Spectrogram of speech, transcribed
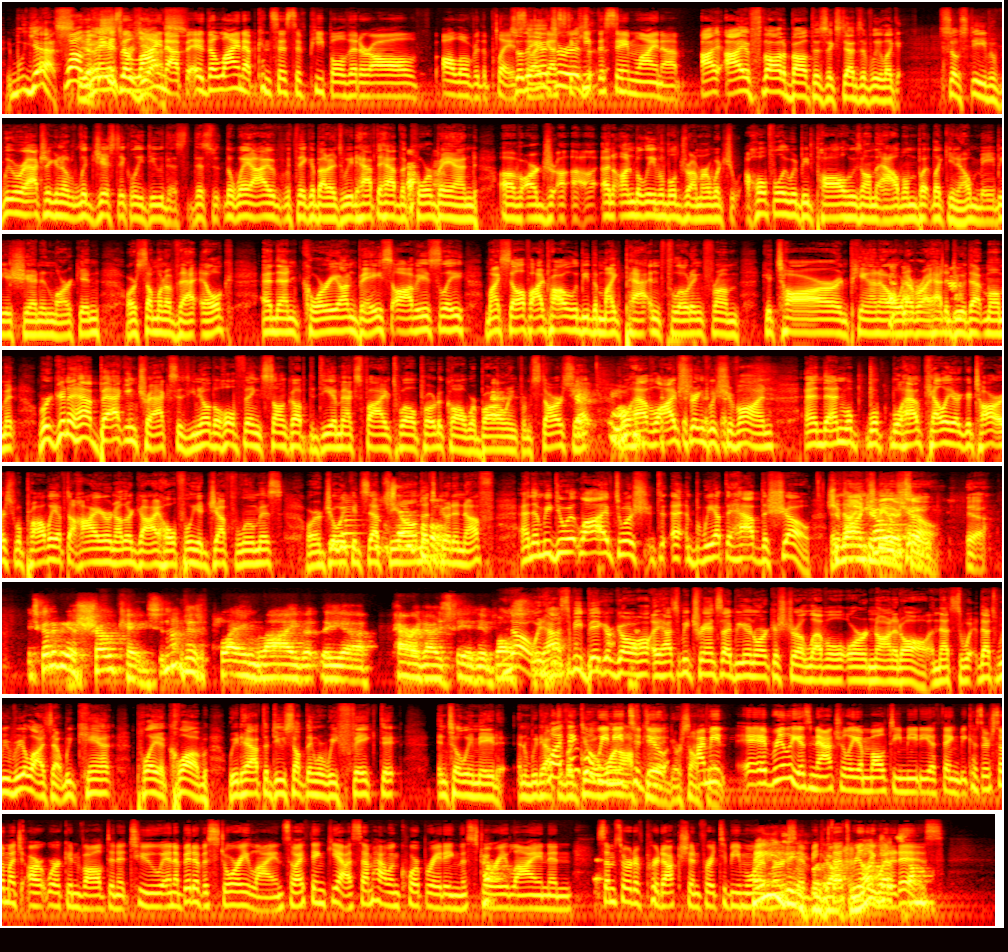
Well, yes. Well, the thing is, the answer yes. lineup. uh, The lineup consists of people that are all all over the place. So So, the I guess answer to is- keep the same lineup. I, I have thought about this extensively. Like, so Steve, if we were actually going to logistically do this, this the way I would think about it is we'd have to have the core band of our uh, uh, an unbelievable drummer, which hopefully would be Paul, who's on the album, but like you know maybe a Shannon Larkin or someone of that ilk, and then Corey on bass. Obviously, myself, I'd probably be the Mike Patton floating from guitar and piano or whatever I had to do at that moment. We're gonna have backing tracks, as you know, the whole thing sunk up to DMX five twelve protocol. We're borrowing from Starset. We'll have live strings with Siobhan, and then we'll, we'll we'll have Kelly, our guitarist. We'll probably have to hire another guy, hopefully a Jeff Loomis or a Joey Concepcion. That's good enough. And then we do it live to a. Sh- to, uh, we have to have the show. The Siobhan nine could be there show. too. Yeah. It's got to be a showcase, and not just playing live at the uh, Paradise Theater, Boston. No, it has to be big or go home. It has to be Trans Siberian Orchestra level or not at all. And that's the way. That's we realize that we can't play a club. We'd have to do something where we faked it until we made it, and we'd have Well, to I think do what a we need one-off to do. or something. I mean, it really is naturally a multimedia thing because there's so much artwork involved in it too, and a bit of a storyline. So I think, yeah, somehow incorporating the storyline and some sort of production for it to be more Amazing immersive because that's really not what it some- is.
